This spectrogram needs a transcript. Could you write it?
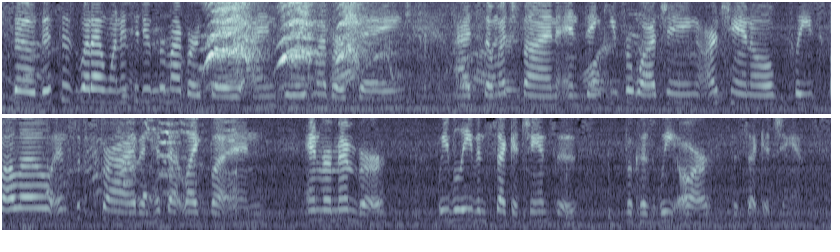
So this is what I wanted to do for my birthday. I enjoyed my birthday. I had so much fun and thank you for watching our channel. Please follow and subscribe and hit that like button. And remember, we believe in second chances because we are the second chance.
